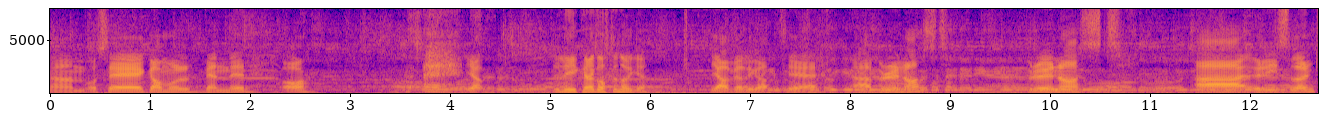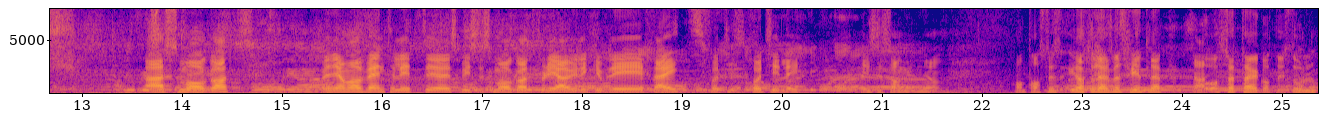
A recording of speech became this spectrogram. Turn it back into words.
Um, og se gamle venner òg. ja. Du liker deg godt i Norge? Ja, veldig godt. Yeah. Uh, brunost. Brunost. Uh, rislunsj. Uh, smågodt. Men jeg må vente litt og å spise smågodt fordi jeg vil ikke bli feit for, for tidlig i sesongen. ja. Fantastisk. Gratulerer med et fint løp. Og sett deg godt i stolen.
